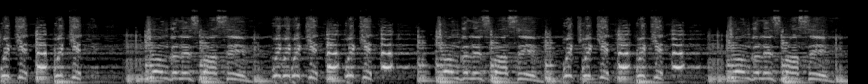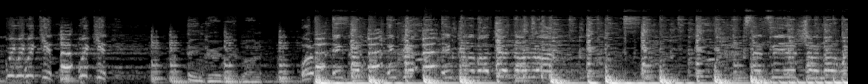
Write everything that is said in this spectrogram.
Wicked, wicked. Jungle is massive. Wicked, wicked, wicked. Jungle is massive. Wicked, wicked, wicked. Jungle is massive. Wicked, wicked, wicked. Incredible. Well, incredible, incredible, incredible general. Sensational.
